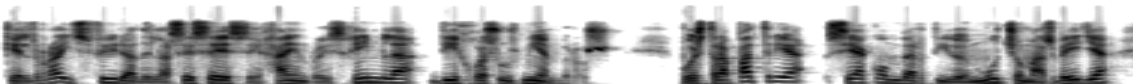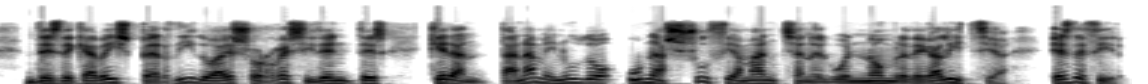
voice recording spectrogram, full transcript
que el Reichsführer de las SS, Heinrich Himmler, dijo a sus miembros: Vuestra patria se ha convertido en mucho más bella desde que habéis perdido a esos residentes que eran tan a menudo una sucia mancha en el buen nombre de Galicia, es decir,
